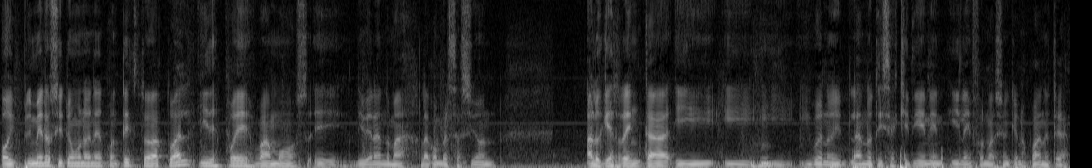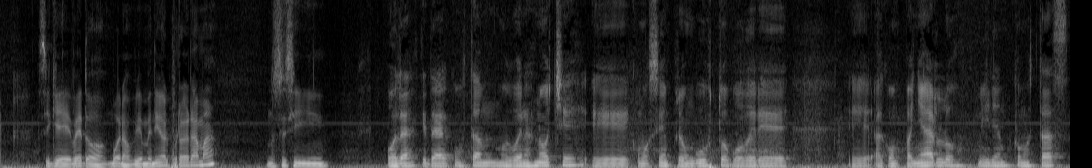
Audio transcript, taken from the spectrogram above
hoy. Primero situémonos en el contexto actual y después vamos eh, liberando más la conversación a lo que es Renca y, bueno, las noticias que tienen y la información que nos puedan entregar. Así que, Beto, bueno, bienvenido al programa. No sé si... Hola, ¿qué tal? ¿Cómo están? Muy buenas noches. Eh, como siempre, un gusto poder eh, eh, acompañarlos. Miriam, ¿cómo estás?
